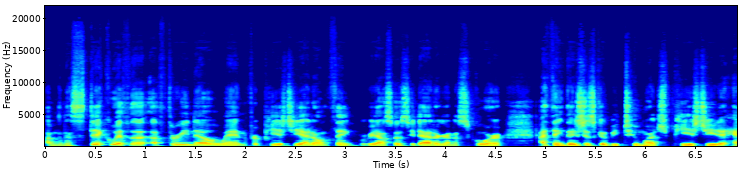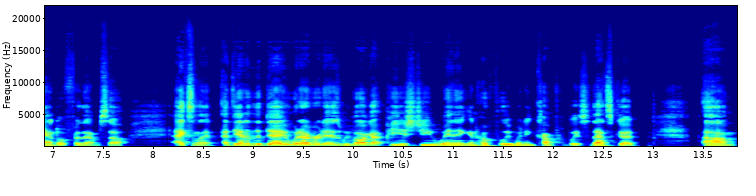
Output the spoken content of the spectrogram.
I'm going to stick with a, a 3 0 win for PSG. I don't think Real Sociedad are going to score. I think there's just going to be too much PSG to handle for them. So excellent. At the end of the day, whatever it is, we've all got PSG winning and hopefully winning comfortably. So that's good. Um,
